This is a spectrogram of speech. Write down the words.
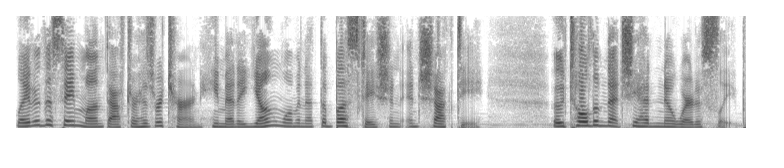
Later the same month after his return, he met a young woman at the bus station in Shakhty who told him that she had nowhere to sleep.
